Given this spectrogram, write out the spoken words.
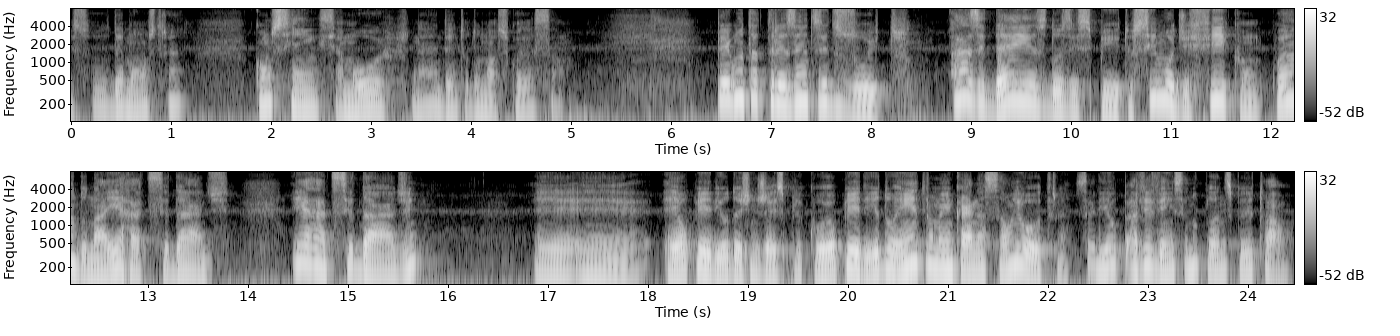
Isso demonstra consciência, amor né? dentro do nosso coração. Pergunta 318. As ideias dos espíritos se modificam quando na erraticidade? Erraticidade é, é, é, o período, a gente já explicou, é o período entre uma encarnação e outra. Seria a vivência no plano espiritual.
